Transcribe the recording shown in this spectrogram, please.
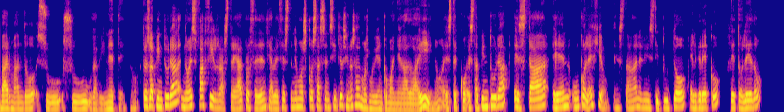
va armando su, su gabinete, ¿no? Entonces la pintura no es fácil rastrear procedencia, a veces tenemos cosas en sitios y no sabemos muy bien cómo han llegado ahí. ¿no? Este, esta pintura está en un colegio, está en el Instituto El Greco de Toledo,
